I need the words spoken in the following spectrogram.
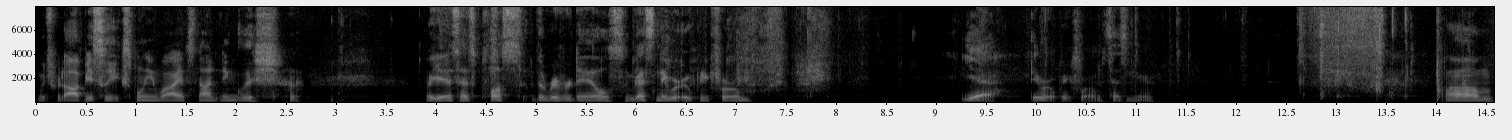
Which would obviously explain why it's not in English. but yeah, it says plus the Riverdales. I'm guessing they were opening for them. Yeah, they were opening for them. It says in here. Um,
